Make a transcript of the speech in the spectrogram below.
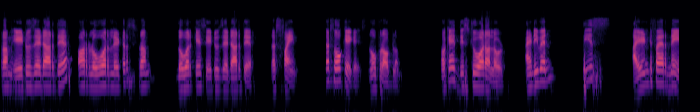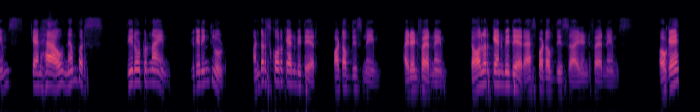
from a to z are there or lower letters from lowercase a to z are there. That's fine. That's okay, guys. No problem. Okay, these two are allowed. And even these identifier names can have numbers 0 to 9. You can include underscore can be there, part of this name, identifier name dollar can be there as part of this identifier names. Okay.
